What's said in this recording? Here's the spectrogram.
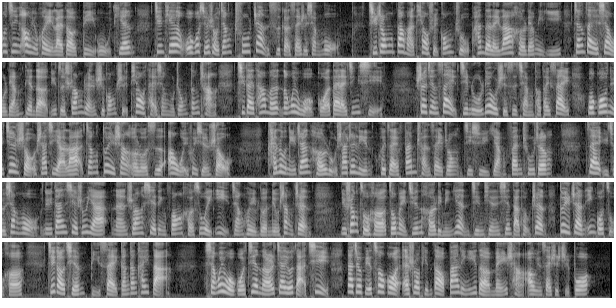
东京奥运会来到第五天，今天我国选手将出战四个赛事项目，其中大马跳水公主潘德雷拉和梁敏仪将在下午两点的女子双人十公尺跳台项目中登场，期待他们能为我国带来惊喜。射箭赛进入六十四强淘汰赛，我国女箭手沙奇亚拉将对上俄罗斯奥委会选手凯鲁尼詹和鲁沙之林，会在帆船赛中继续扬帆出征。在羽球项目，女单谢淑雅、男双谢定峰和苏伟毅将会轮流上阵。女双组合邹美君和李明艳今天先打头阵，对战英国组合。截稿前，比赛刚刚开打。想为我国健儿加油打气，那就别错过 H 频道八零一的每场奥运赛事直播。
